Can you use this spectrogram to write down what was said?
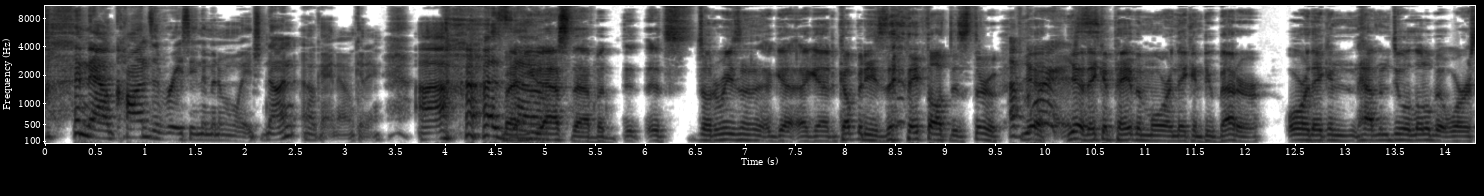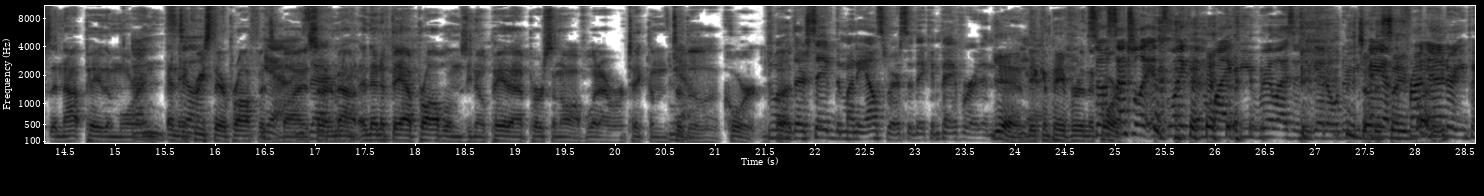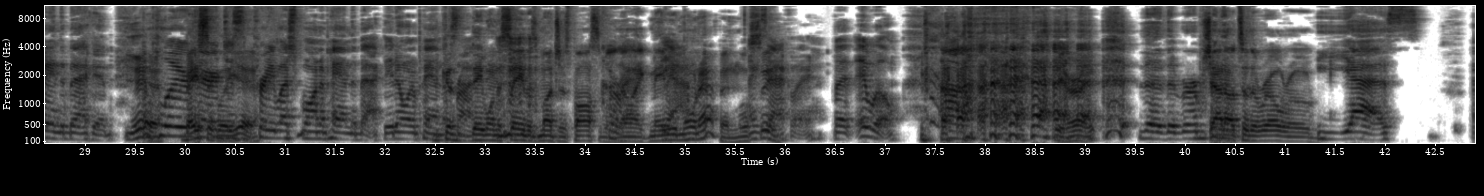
now, cons of raising the minimum wage. None? Okay, no, I'm kidding. Uh, But so, you asked that, but it- it's so the reason again, again companies they thought this through. Of yeah, course. yeah, they could pay them more and they can do better, or they can have them do a little bit worse and not pay them more and, And and, still- increase their profits yeah, by a certain amount. And then if they have problems, you know, pay that person off, whatever, take them to Yeah. the court. well, But, they're saved the money elsewhere so they can pay for it. In, yeah, they can pay for it in the so court. essentially, it's like in life, you realize as you get older, you pay on the front money. end or you pay in the back end. Yeah, Employers are just yeah. pretty much want to pay in the back. They don't want to pay the because front. they want to save as much as possible. They're like, maybe Yeah. it won't happen. We'll see. exactly, but it will. Uh, You're right. The the verb. Shout out to the railroad, yes.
